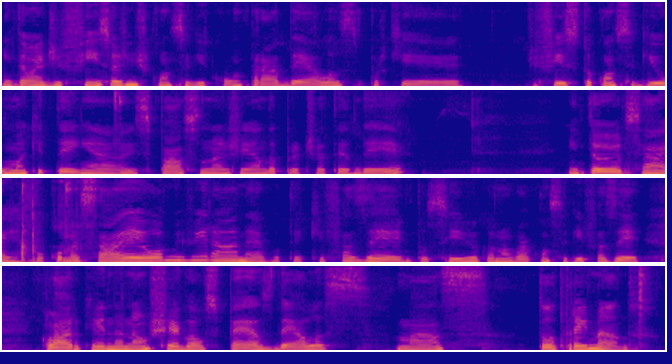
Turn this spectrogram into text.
Então é difícil a gente conseguir comprar delas, porque é difícil tu conseguir uma que tenha espaço na agenda para te atender. Então eu disse, ai, vou começar eu a me virar, né? Vou ter que fazer, é impossível que eu não vá conseguir fazer. Claro que ainda não chego aos pés delas, mas tô treinando.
